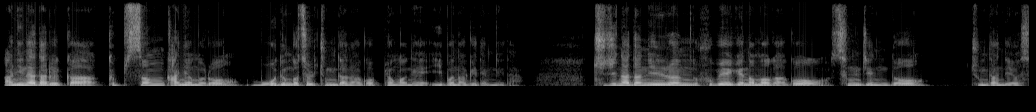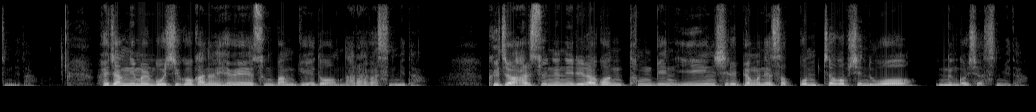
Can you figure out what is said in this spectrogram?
아니나 다를까 급성 간염으로 모든 것을 중단하고 병원에 입원하게 됩니다. 추진하던 일은 후배에게 넘어가고 승진도 중단되었습니다. 회장님을 모시고 가는 해외 순방기에도 날아갔습니다. 그저 할 수 있는 일이라곤 텅 빈 2인실 병원에서 꼼짝없이 누워 있는 것이었습니다.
